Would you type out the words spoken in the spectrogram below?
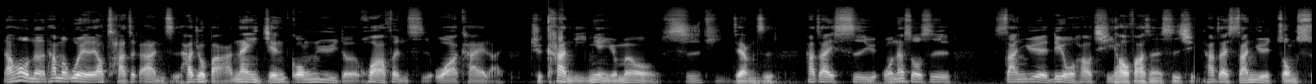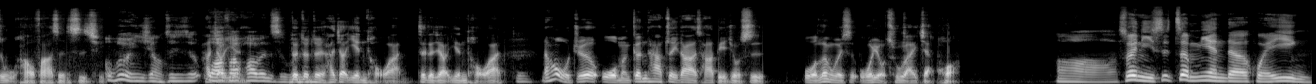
然后呢，他们为了要查这个案子，他就把那一间公寓的化粪池挖开来，去看里面有没有尸体。这样子，他在四月，我那时候是三月六号、七号发生的事情，他在三月中十五号发生的事情。哦我有印象，这件事他叫烟花分子，对对对，他叫烟头案，这个叫烟头案对。然后我觉得我们跟他最大的差别就是，我认为是我有出来讲话，哦，所以你是正面的回应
